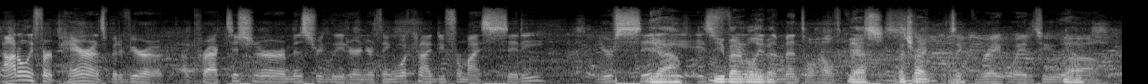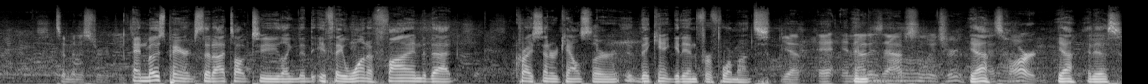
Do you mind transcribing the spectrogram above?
not only for parents, but if you're a, a practitioner, a ministry leader, and you're thinking, what can I do for my city? Your city Yeah, is you better feeling believe it. the mental health Yes, that's right. It's a great way to Yeah. uh, to minister to people. And most parents that I talk to, like if they want to find that Christ-centered counselor, they can't get in for four months. yeah, and, and that is absolutely true. Yeah. it's hard. Yeah, it is.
